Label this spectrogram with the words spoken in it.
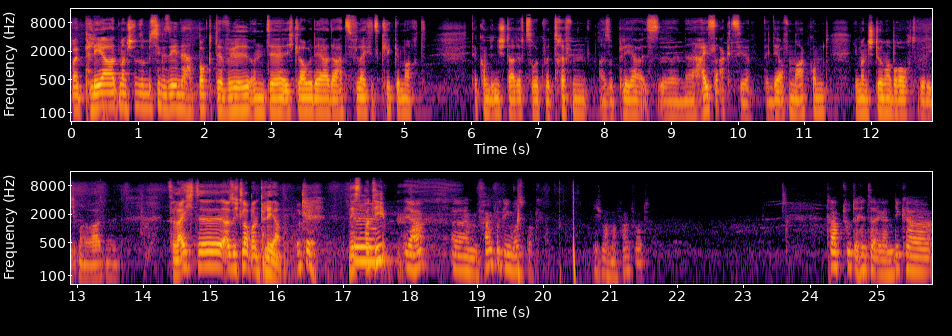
bei Player hat man schon so ein bisschen gesehen, der hat Bock, der will und der, ich glaube, der, da hat es vielleicht jetzt Klick gemacht. Der kommt in die Startelf zurück, wird treffen. Also Player ist äh, eine heiße Aktie. Wenn der auf den Markt kommt, jemand Stürmer braucht, würde ich mal raten. Vielleicht, äh, also ich glaube an Player. Okay. Nächste Äh, Partie? Ja, ähm, Frankfurt gegen Wolfsburg. Ich mach mal Frankfurt. Trapp tut dahinter Egandika,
